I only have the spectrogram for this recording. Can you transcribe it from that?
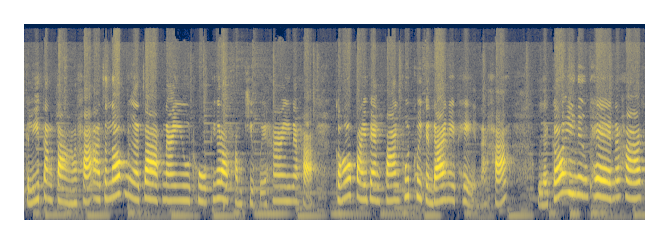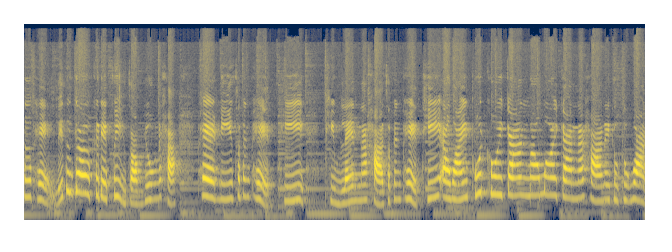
เกอรี่ต่างๆนะคะ อาจจะนอกเหนือจากใน YouTube ที่เราทำคลิปไว้ให้นะคะ ก็ไปแบ่งปันพูดคุยกันได้ในเพจนะคะ แล้วก็อีกหนึ่งเพจนะคะ คือเพจ Little Girl คือเด็กผู้หญิงจอมยุ่งนะคะ เพจนี้จะเป็นเพจที่พิมพ์เล่นนะคะ จะเป็นเพจที่เอาไว้พูดคุยกันเมาส์มอยกันนะคะ ในทุกๆวัน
